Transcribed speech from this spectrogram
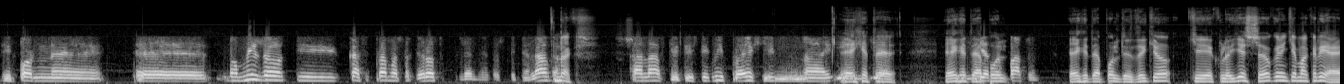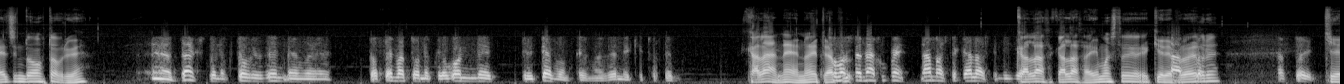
Λοιπόν, ε, ε, νομίζω ότι κάθε πράγμα στον καιρό του που λέμε εδώ στην Ελλάδα. Εντάξει. Αλλά αυτή τη στιγμή προέχει να η Έχετε, υγεία- η έχετε, υγεία απόλυ- των πάντων. έχετε απόλυτο δίκιο και οι εκλογές τη ΕΟΚ είναι και μακριά, έτσι είναι τον Οκτώβριο. Ε. Ε, εντάξει, τον Οκτώβριο δεν είναι. Το θέμα των εκλογών είναι τριτεύον θέμα, δεν είναι εκεί το θέμα. Καλά, ναι, εννοείται. Απλ- Είμαστε να, έχουμε, να είμαστε καλά στην υγεία. Καλά, καλά θα είμαστε, κύριε Αυτό. Πρόεδρε. Αυτό είναι. Και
